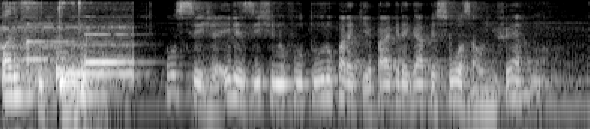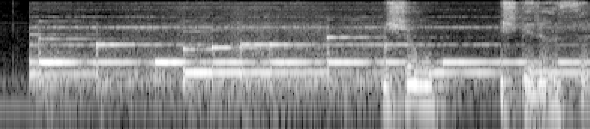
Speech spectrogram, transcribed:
para o futuro. Ou seja, ele existe no futuro para quê? Para agregar pessoas ao inferno? Me chamo Esperança.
